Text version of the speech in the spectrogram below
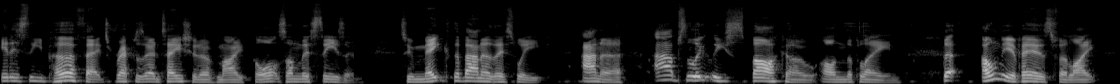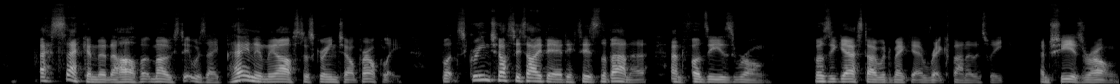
it is the perfect representation of my thoughts on this season to make the banner this week Anna absolutely sparko on the plane that only appears for like a second and a half at most. It was a pain in the ass to screenshot properly, but screenshot it I did. It is the banner, and Fuzzy is wrong. Fuzzy guessed I would make it a Rick banner this week, and she is wrong.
